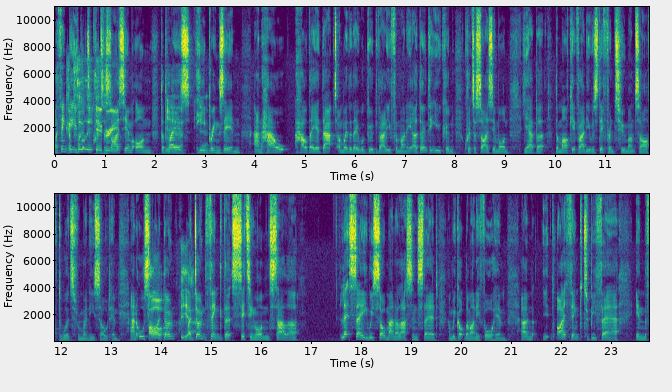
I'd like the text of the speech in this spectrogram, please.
I think that you've got to criticise him on the players yeah, he yeah. brings in and how how they adapt and whether they were good value for money. I don't think you can criticise him on yeah, but the market value was different two months afterwards from when he sold him. And also, oh, I don't yeah. I don't think that sitting on Salah let's say we sold Manolas instead and we got the money for him. And I think, to be fair, in the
